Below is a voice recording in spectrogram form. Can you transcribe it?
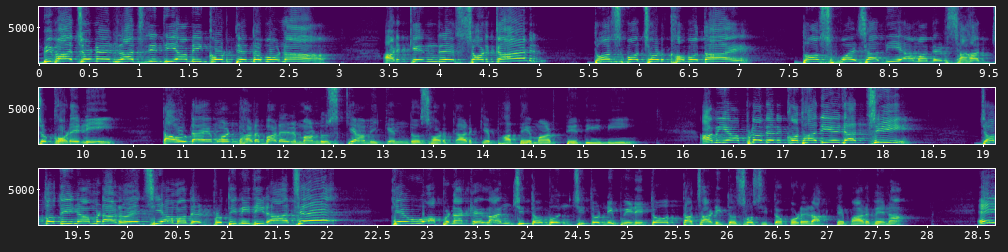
বিভাজনের রাজনীতি আমি করতে দেবো না। আর কেন্দ্রের সরকার দশ বছর ক্ষমতায় দশ পয়সা দিয়ে আমাদের সাহায্য করেনি। তাও ডায়মন্ড হারবারের মানুষকে আমি কেন্দ্র সরকারকে ভাতে মারতে দিইনি। আমি আপনাদের কথা দিয়ে যাচ্ছি। যতদিন আমরা রয়েছি, আমাদের প্রতিনিধিরা আছে কেউ আপনাকে লাঞ্ছিত, বঞ্চিত, নিপীড়িত, অত্যাচারিত, শোষিত করে রাখতে পারবে না। এই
